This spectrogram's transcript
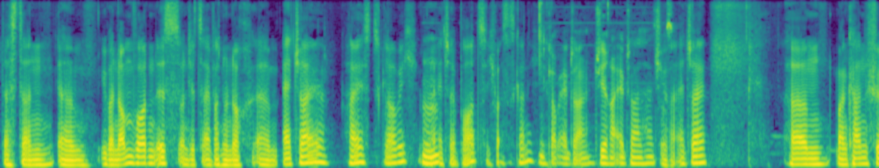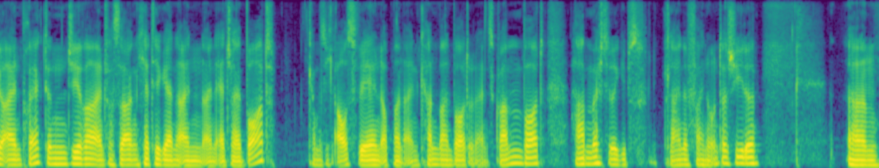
das dann ähm, übernommen worden ist und jetzt einfach nur noch ähm, Agile heißt, glaube ich. Mhm. Agile Boards, ich weiß es gar nicht. Ich glaube Agile. Jira Agile heißt Jira Agile. Ähm, man kann für ein Projekt in Jira einfach sagen, ich hätte gerne ein, ein Agile Board. Kann man sich auswählen, ob man ein Kanban Board oder ein Scrum Board haben möchte. Da gibt es kleine, feine Unterschiede. Ähm,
